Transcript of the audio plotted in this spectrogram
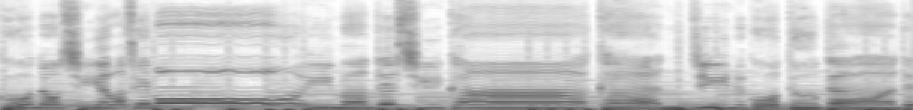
この幸せも今でしか感じることがで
